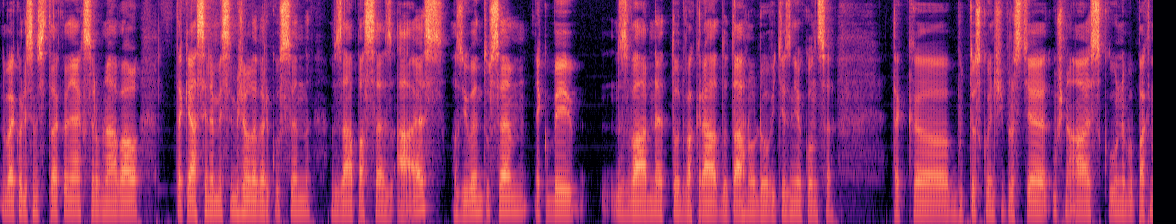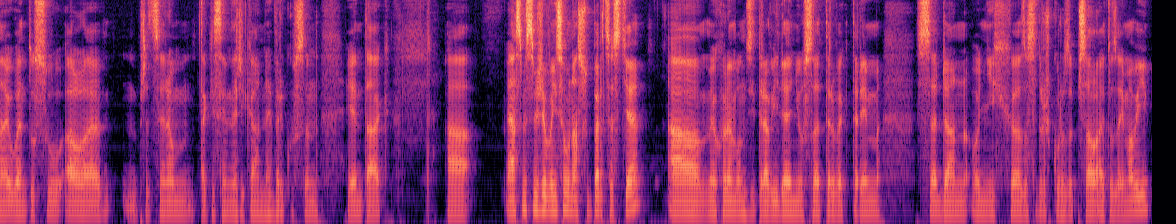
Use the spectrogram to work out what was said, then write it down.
nebo jako když jsem si to takhle nějak srovnával, tak já si nemyslím, že Leverkusen v zápase s AS a s Juventusem jakoby zvládne to dvakrát dotáhnout do vítězního konce tak uh, buď to skončí prostě už na AS nebo pak na Juventusu, ale přece jenom taky se jim neříká Neverkusen jen tak. A já si myslím, že oni jsou na super cestě a mimochodem on zítra vyjde newsletter, ve kterým se Dan o nich zase trošku rozepsal a je to zajímavý.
